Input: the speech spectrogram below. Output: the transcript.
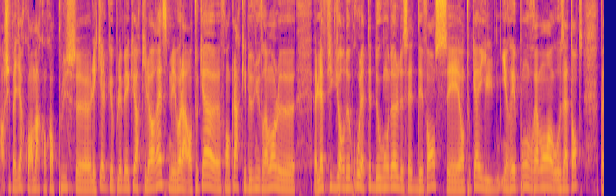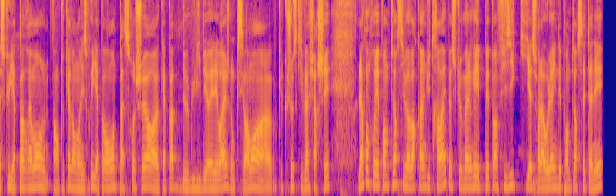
Alors je vais pas dire qu'on remarque encore plus euh, les quelques playmakers qui leur restent, mais voilà, en tout cas, euh, Frank Clark est devenu vraiment la figure de proue, la tête de gondole de cette défense, et en tout cas, il, répond vraiment aux attentes, parce qu'il n'y a pas vraiment, enfin en tout cas dans mon esprit, il n'y a pas vraiment de pass rusher euh, capable de lui libérer des brèches, donc c'est vraiment euh, quelque chose qu'il va chercher. Là, contre les Panthers, il va avoir quand même du travail, parce que malgré les pépins physiques qu'il y a sur la O-line des Panthers cette année,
